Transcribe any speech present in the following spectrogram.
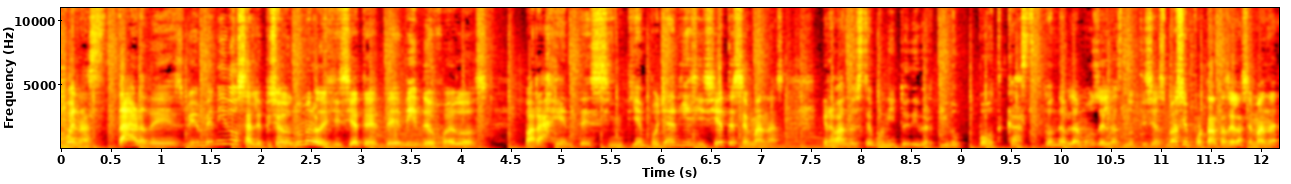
buenas tardes, bienvenidos al episodio número 17 de videojuegos para gente sin tiempo. Ya 17 semanas grabando este bonito y divertido podcast donde hablamos de las noticias más importantes de la semana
